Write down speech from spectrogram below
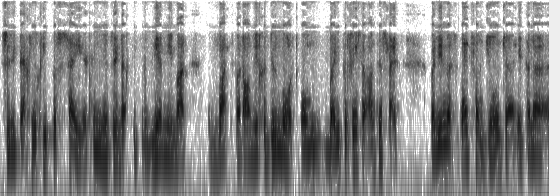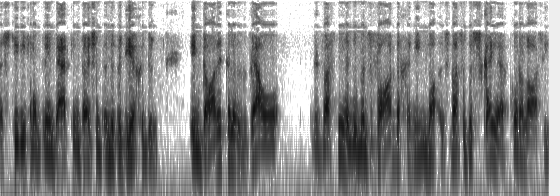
So die tegnologie per se is nie noodwendig die probleem nie, maar wat wat daarmee gedoen word om by die professor aan te sluit. By die Universiteit van Georgia het hulle 'n studie van omtrent 13000 individue gedoen en daar het hulle wel dit was nie 'n noemenswaardige nie maar dit was 'n beskeie korrelasie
